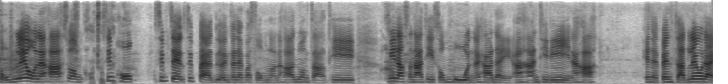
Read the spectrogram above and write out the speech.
สมเร็วนะคะ ช่วง ขอชุด16 17 18 เดือนก็ได้ผสมแล้วนะคะเนื่องจากที่มีลักษณะที่สมบูรณ์นะคะได้อาหารที่ดีนะคะ เห็นไหมเป็นสัตว์เร็วได้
